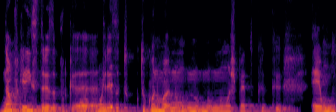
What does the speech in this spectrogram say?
Não, porque é isso, Teresa, porque a Teresa tocou numa, num, num, aspecto que, que, é, um,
